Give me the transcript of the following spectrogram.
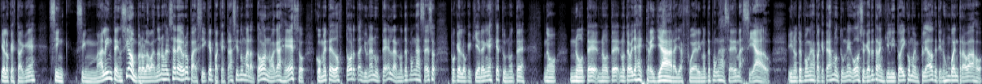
que lo que están es sin, sin mala intención, pero lavándonos el cerebro para decir que para qué estás haciendo un maratón, no hagas eso, cómete dos tortas y una Nutella, no te pongas eso, porque lo que quieren es que tú no te, no, no te, no te, no te vayas a estrellar allá afuera y no te pongas a hacer demasiado. Y no te pongas a para qué te a montar un negocio, quédate tranquilito ahí como empleado que tienes un buen trabajo.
